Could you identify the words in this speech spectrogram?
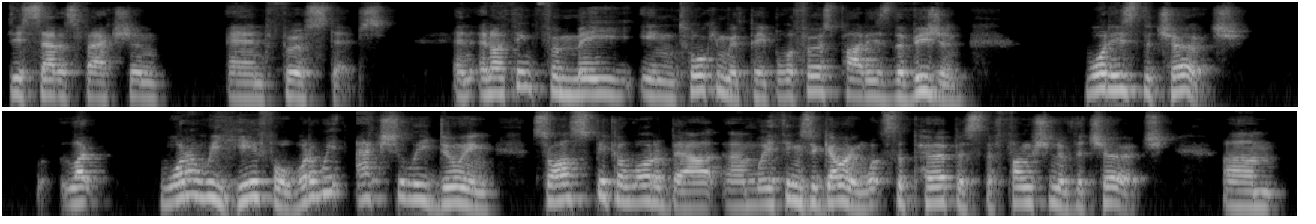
dissatisfaction, and first steps. And, and I think for me, in talking with people, the first part is the vision. What is the church? Like, what are we here for? What are we actually doing? So I'll speak a lot about um, where things are going. What's the purpose, the function of the church? Um,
